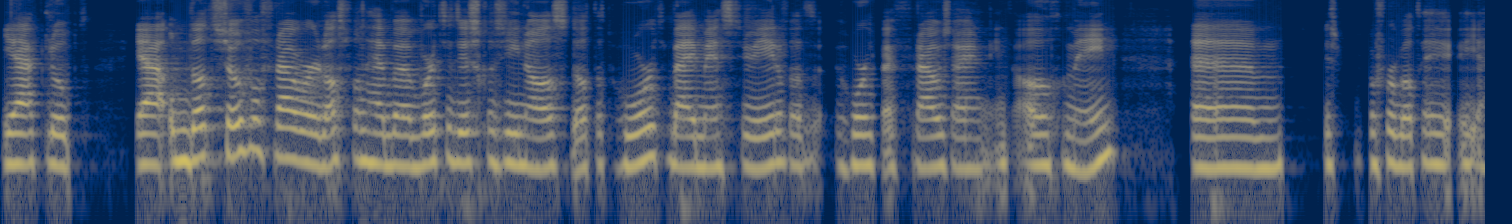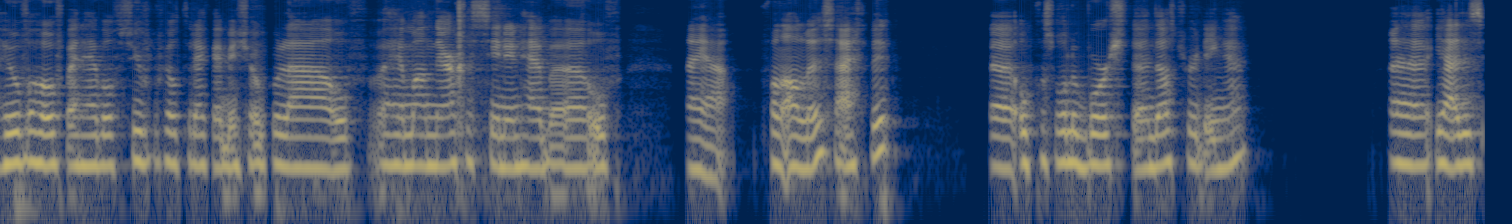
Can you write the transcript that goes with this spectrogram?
Ja, klopt. Ja, omdat zoveel vrouwen er last van hebben, wordt het dus gezien als dat het hoort bij menstrueren of dat het hoort bij vrouw zijn in het algemeen. Ehm, dus bijvoorbeeld heel veel hoofdpijn hebben of superveel trek hebben in chocola of helemaal nergens zin in hebben of nou ja, van alles eigenlijk. Uh, opgezwollen borsten en dat soort dingen. Uh, ja, dus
